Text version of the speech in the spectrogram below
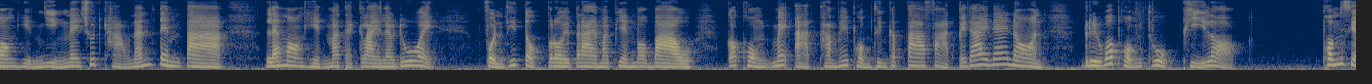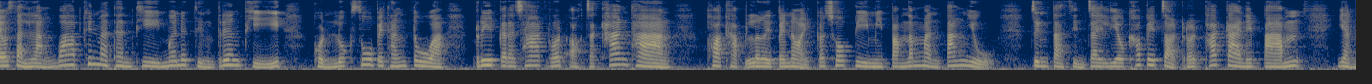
มองเห็นหญิงในชุดขาวนั้นเต็มตา และมองเห็นมาแต่ไกลแล้วด้วย ฝนที่ตกโปรยปลายมาเพียงเบาๆ ก็คงไม่อาจทำให้ผมถึงกับตาฝาดไปได้แน่นอนหรือว่าผมถูกผีหลอก ผมเสียวสันหลังวาบขึ้นมาทันทีเมื่อนึกถึงเรื่องผีขนลุกสู้ไปทั้งตัว รีบกระชากรถออกจากข้างทาง พอขับเลยไปหน่อยก็โชคดีมีปั๊มน้ำมันตั้งอยู่ จึงตัดสินใจเลี้ยวเข้าไปจอดรถพักกายในปั๊ม อย่าง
